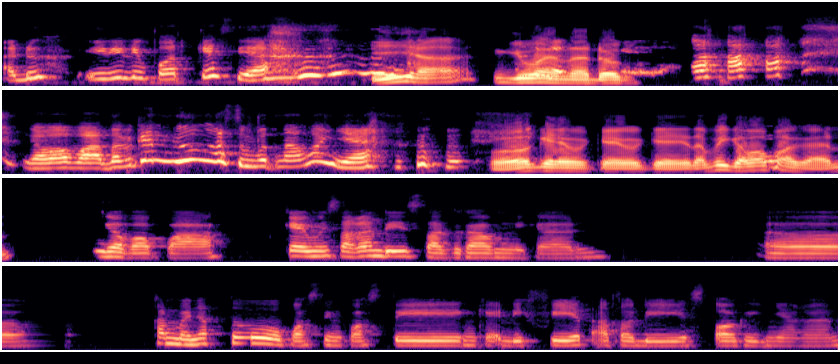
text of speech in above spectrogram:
Aduh, ini di podcast ya. Iya, gimana dong? gak apa-apa, tapi kan gue gak sebut namanya. Oke, oke, oke. Tapi gak apa-apa kan? Gak apa-apa. Kayak misalkan di Instagram nih kan. Uh, kan banyak tuh posting-posting kayak di feed atau di story-nya kan.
